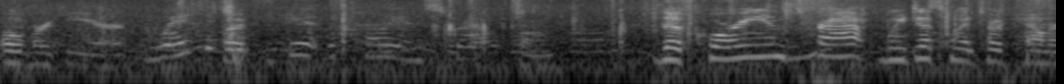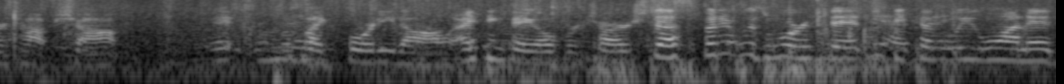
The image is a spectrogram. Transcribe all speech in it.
over here. Where did you get the Corian scrap from? The Corian scrap, we just went to a countertop shop. It was like forty dollars. I think they overcharged us, but it was worth it because we wanted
